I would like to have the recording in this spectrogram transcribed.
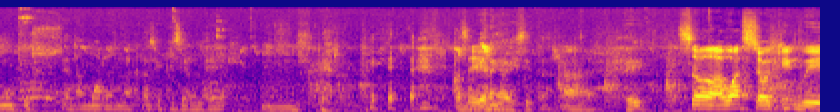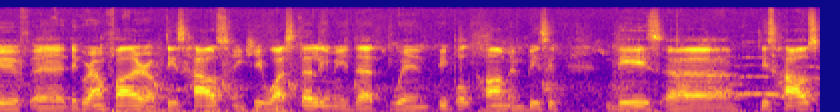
muchos se enamoran de la casa y quisieran tener. Cuando Sí. vienen a visitar. Uh, Sí. So I was talking with uh, the grandfather of this house, and he was telling me that when people come and visit this uh, this house,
